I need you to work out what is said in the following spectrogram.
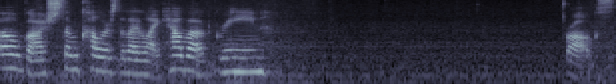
oh gosh, some colors that I like. How about green frogs?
